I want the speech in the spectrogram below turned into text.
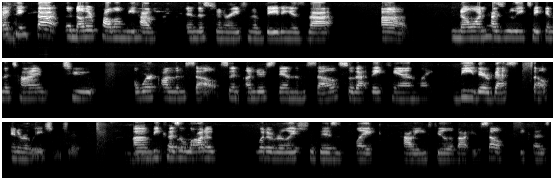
I think that another problem we have in this generation of dating is that uh, no one has really taken the time to work on themselves and understand themselves so that they can like be their best self in a relationship. Um, because a lot of what a relationship is, it's like how you feel about yourself. Because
